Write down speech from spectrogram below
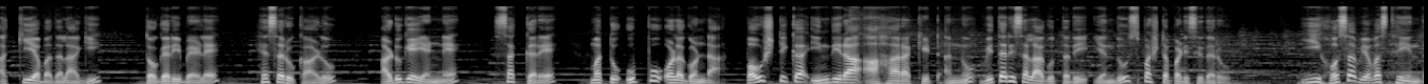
ಅಕ್ಕಿಯ ಬದಲಾಗಿ ತೊಗರಿಬೇಳೆ ಹೆಸರುಕಾಳು, ಅಡುಗೆ ಎಣ್ಣೆ, ಸಕ್ಕರೆ ಮತ್ತು ಉಪ್ಪು ಒಳಗೊಂಡ ಪೌಷ್ಟಿಕ ಇಂದಿರಾ ಆಹಾರ ಕಿಟ್ ಅನ್ನು ವಿತರಿಸಲಾಗುತ್ತದೆ ಎಂದು ಸ್ಪಷ್ಟಪಡಿಸಿದರು. ಈ ಹೊಸ ವ್ಯವಸ್ಥೆಯಿಂದ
